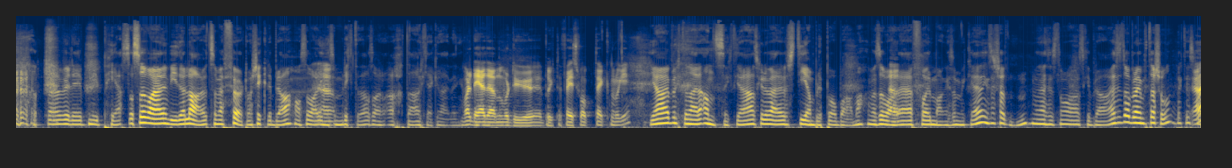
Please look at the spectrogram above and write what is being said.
det er veldig mye pes. Og så var det en video jeg la ut som jeg følte var skikkelig bra, og så var det ingen som likte det. Og så var det «Åh, da orker jeg ikke det lenger. Var det den hvor du brukte FaceWap-teknologi? Ja, jeg brukte den der. Det skulle være Stian Blipp og Obama, men så var det for mange som ikke Ingen som skjønte den, men jeg syns den var ganske bra. Jeg synes det var bra invitasjon, faktisk. Ja,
